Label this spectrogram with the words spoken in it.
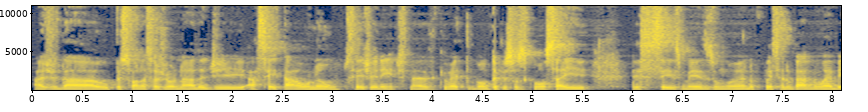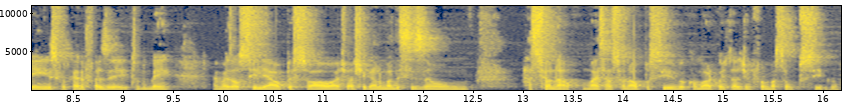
ajudar o pessoal nessa jornada de aceitar ou não ser gerente, né? Que vai, vão ter pessoas que vão sair desses seis meses, um ano, pensando, ah, não é bem isso que eu quero fazer, e tudo bem. É mais auxiliar o pessoal a, a chegar numa decisão racional, o mais racional possível, com a maior quantidade de informação possível.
